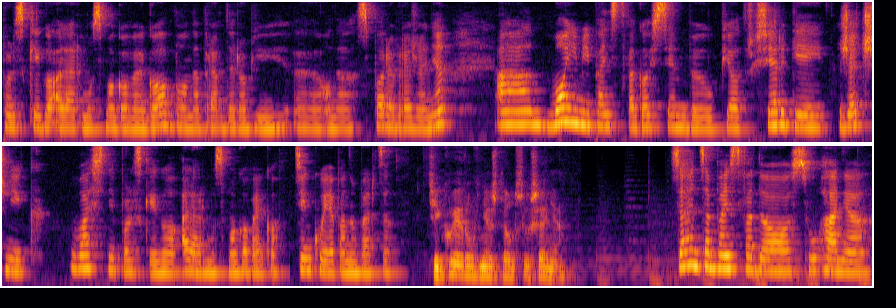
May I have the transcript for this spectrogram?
Polskiego Alarmu Smogowego, bo naprawdę robi e, ona spore wrażenie. A moim i Państwa gościem był Piotr Siergiej, rzecznik właśnie Polskiego Alarmu Smogowego. Dziękuję Panu bardzo. Dziękuję również, do usłyszenia. Zachęcam Państwa do słuchania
